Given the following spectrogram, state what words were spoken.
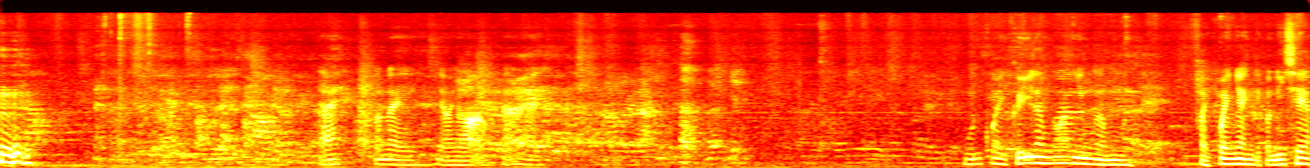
đấy, con này nhỏ nhỏ, khá hay. Muốn quay kỹ lắm quá, nhưng mà phải quay nhanh để còn đi xem.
